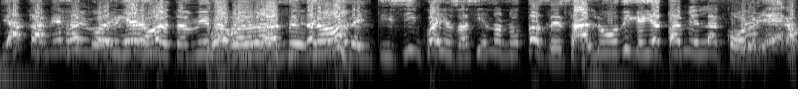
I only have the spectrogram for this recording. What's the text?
Ya también la corrieron. Irlanda también a Pobre guardarse, no. lleva 25 años haciendo notas de salud. Dije, ya también la corrieron.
